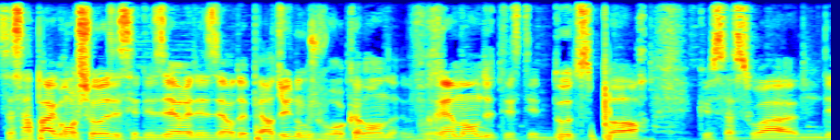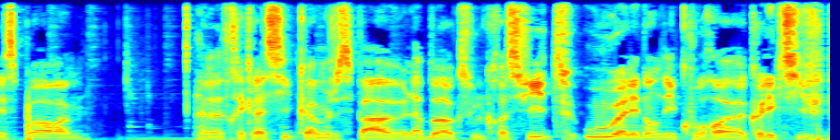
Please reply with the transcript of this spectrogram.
ça sert pas à grand chose et c'est des heures et des heures de perdu. Donc, je vous recommande vraiment de tester d'autres sports, que ça soit euh, des sports euh, très classiques comme je sais pas euh, la boxe ou le crossfit ou aller dans des cours euh, collectifs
